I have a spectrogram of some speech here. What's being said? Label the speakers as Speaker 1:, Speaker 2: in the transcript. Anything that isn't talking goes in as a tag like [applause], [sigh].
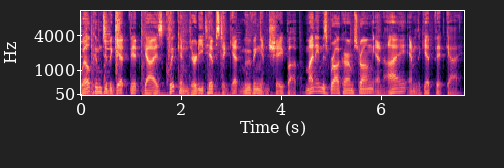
Speaker 1: Welcome to the Get Fit Guys quick and dirty tips to get moving and shape up. My name is Brock Armstrong and I am the Get Fit Guy.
